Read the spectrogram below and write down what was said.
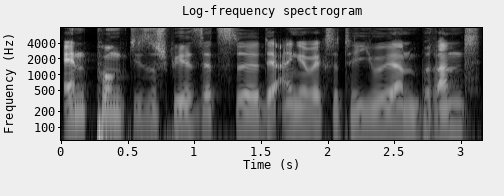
Endpunkt dieses Spiels setzte der eingewechselte Julian Brandt,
